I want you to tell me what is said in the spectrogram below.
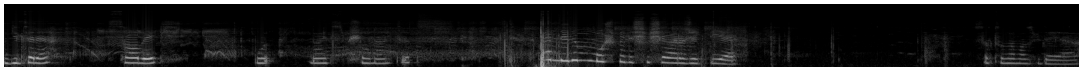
İngiltere. Sağ bek. Bu United bir şey United. Ben dedim boş beleş bir şey verecek diye. Satılamaz bir de ya.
